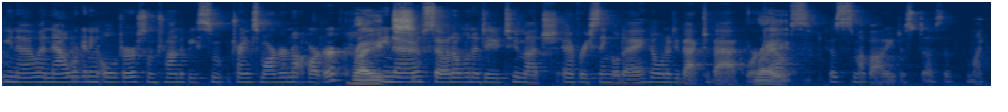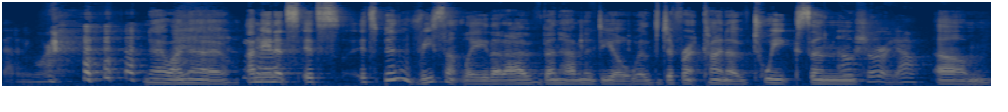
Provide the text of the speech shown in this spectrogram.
you know, and now we're getting older, so I'm trying to be sm- train smarter, not harder. Right. You know, so I don't want to do too much every single day. Don't want to do back to back workouts. Right. Because my body just doesn't like that anymore. No, I know. I mean, it's it's it's been recently that I've been having to deal with different kind of tweaks and oh, sure, yeah. um,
